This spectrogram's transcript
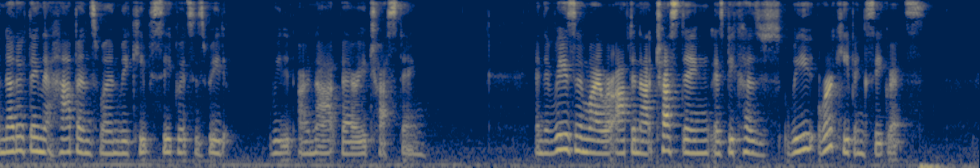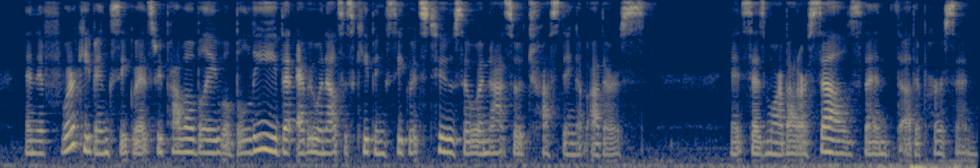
Another thing that happens when we keep secrets is we we are not very trusting. And the reason why we're often not trusting is because we, we're keeping secrets. And if we're keeping secrets, we probably will believe that everyone else is keeping secrets too, so we're not so trusting of others. It says more about ourselves than the other person.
